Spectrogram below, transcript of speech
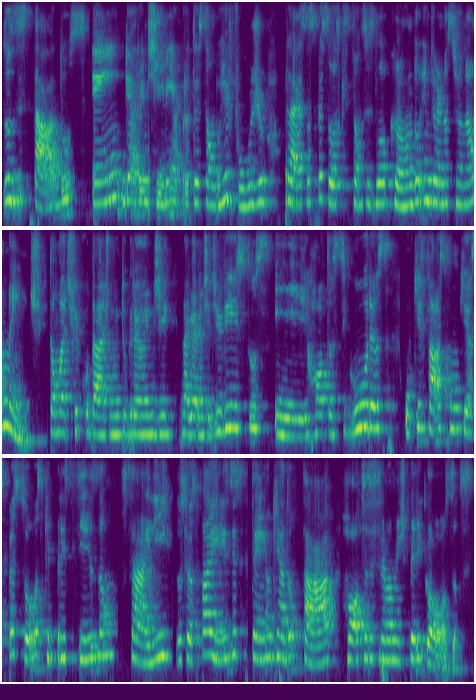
dos estados em garantirem a proteção do refúgio para essas pessoas que estão se deslocando internacionalmente. Então, uma dificuldade muito grande na garantia de vistos e rotas seguras, o que faz com que as pessoas que precisam sair dos seus países tenham que adotar rotas extremamente perigosas.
